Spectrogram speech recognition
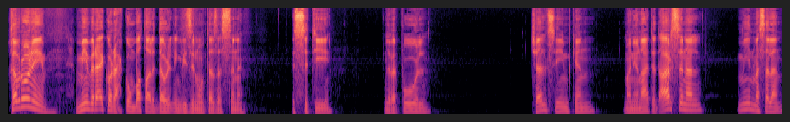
خبروني مين برأيكم رح يكون بطل الدوري الإنجليزي الممتاز السنة السيتي ليفربول تشيلسي يمكن مان يونايتد أرسنال مين مثلا؟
